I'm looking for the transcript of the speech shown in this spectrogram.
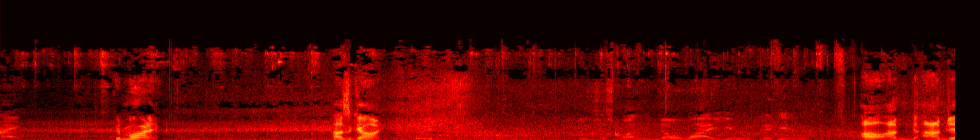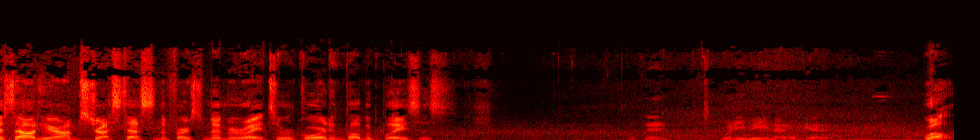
Hi. Good morning. How's it going? You just wanted to know why you videoed. Oh, I'm I'm just out here. I'm stress testing the First Amendment right to record in public places. Okay. What do you mean? I don't get it. Well,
